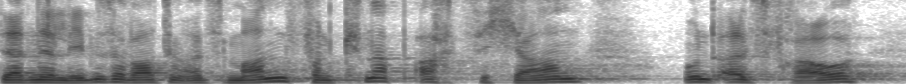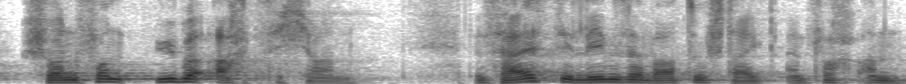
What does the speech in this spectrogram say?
der hat eine Lebenserwartung als Mann von knapp 80 Jahren und als Frau schon von über 80 Jahren. Das heißt, die Lebenserwartung steigt einfach an.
